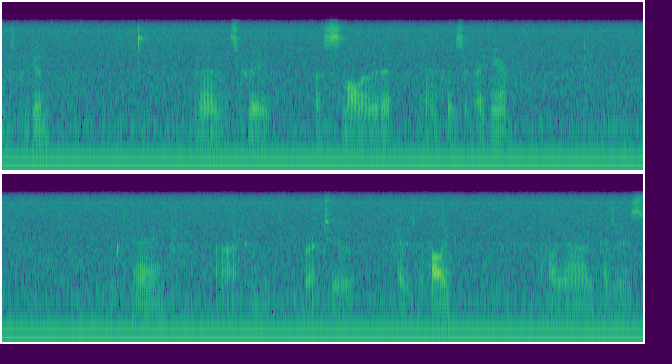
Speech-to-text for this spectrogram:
Looks pretty good. And then let's create a smaller rivet and place it right here. Okay, uh, convert to editable poly, polygon edges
